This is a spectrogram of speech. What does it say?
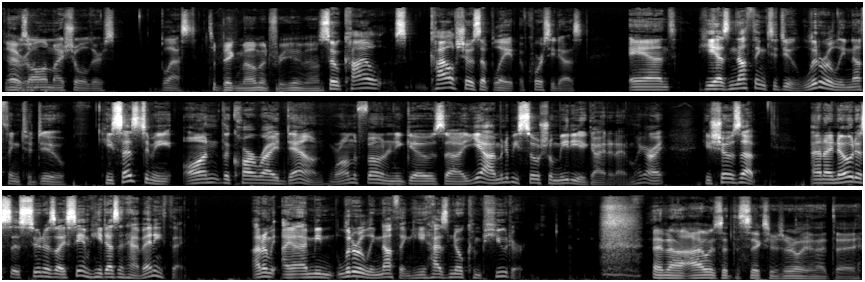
Yeah, it was really? all on my shoulders. Blessed. It's a big moment for you, man. So Kyle Kyle shows up late, of course he does. And he has nothing to do, literally nothing to do. He says to me on the car ride down, we're on the phone, and he goes, uh, "Yeah, I'm going to be social media guy tonight." I'm like, "All right." He shows up, and I notice as soon as I see him, he doesn't have anything. I don't. I, I mean, literally nothing. He has no computer. And uh, I was at the Sixers earlier that day,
